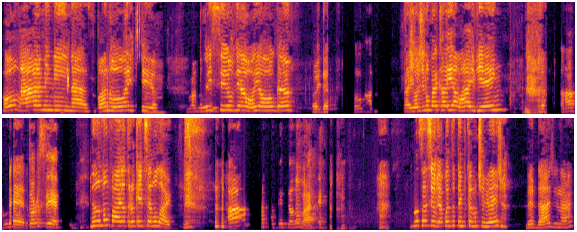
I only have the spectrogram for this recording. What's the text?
Olá, meninas! Boa noite! Boa noite. Oi, Silvia! Oi, Olga! Oi, Dan. Olá! Aí hoje não vai cair a live, hein? Ah, vou torcer. Não, não vai, eu troquei de celular. Ah, então não vai. Nossa, Silvia, quanto tempo que eu não te vejo? Verdade, né?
